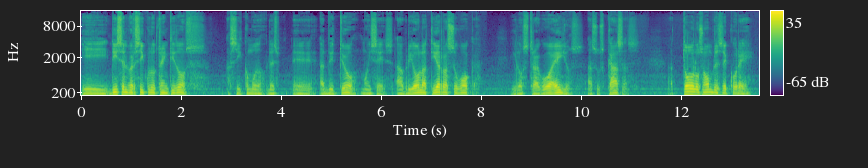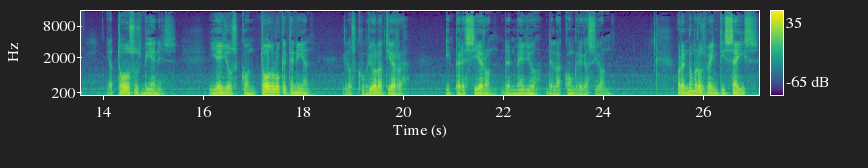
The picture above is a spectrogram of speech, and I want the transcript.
Y dice el versículo 32, así como les eh, advirtió Moisés, abrió la tierra su boca y los tragó a ellos, a sus casas, a todos los hombres de Coré y a todos sus bienes, y ellos con todo lo que tenían, y los cubrió la tierra, y perecieron del medio de la congregación. Ahora en números 26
